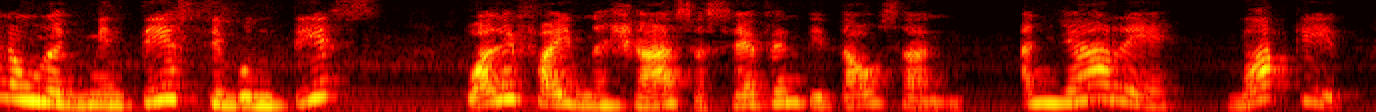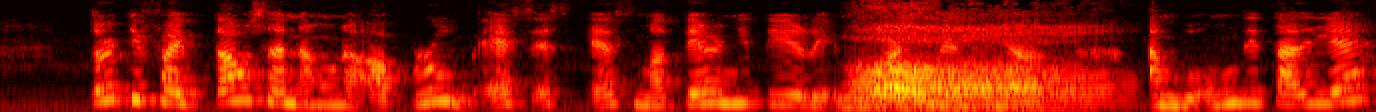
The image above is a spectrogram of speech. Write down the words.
Paanong nagmintis si Buntis? Qualified na siya sa 70,000. Anyari? Bakit? 35,000 ang na-approve SSS maternity reimbursement niya. Ang buong detalye,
